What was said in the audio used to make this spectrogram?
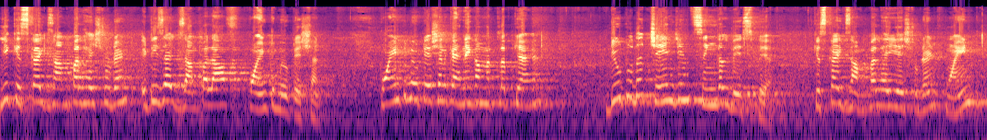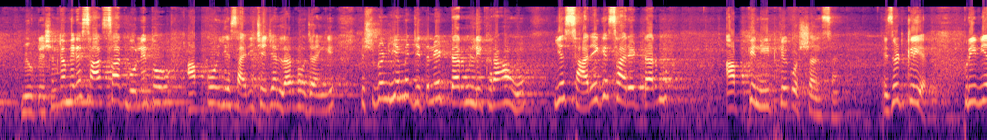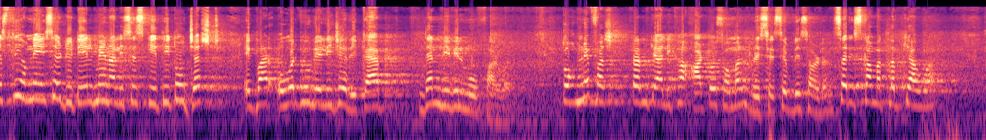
ये किसका एग्ज़ाम्पल है student it is a example of point mutation point mutation कहने का मतलब क्या है? Due to the change in single base pair किसका एग्ज़ाम्पल है ये स्टूडेंट पॉइंट म्यूटेशन का। मेरे साथ साथ बोलें तो आपको ये सारी चीज़ें लर्न हो जाएँगी। स्टूडेंट ये मैं जितने टर्म लिख रहा हूँ, ये सारे के सारे टर्म आपके नीट के क्वेश्चन हैं। इज़ इट क्लियर प्रीवियसली हमने इसे डिटेल में एनालिसिस की थी तो जस्ट एक बार ओवरव्यू ले लीजिए recap then we will move forward तो हमने फ़र्स्ट टर्म क्या लिखा? आटोसोमल रिसेसिव डिसऑर्डर सर इसका मतलब क्या हुआ?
